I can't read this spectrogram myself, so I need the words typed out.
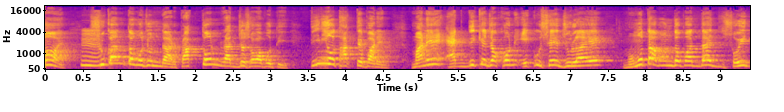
নয় সুকান্ত মজুমদার প্রাক্তন রাজ্য সভাপতি তিনিও থাকতে পারেন। মানে একদিকে যখন একুশে জুলাইয়ে মমতা বন্দ্যোপাধ্যায় শহীদ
